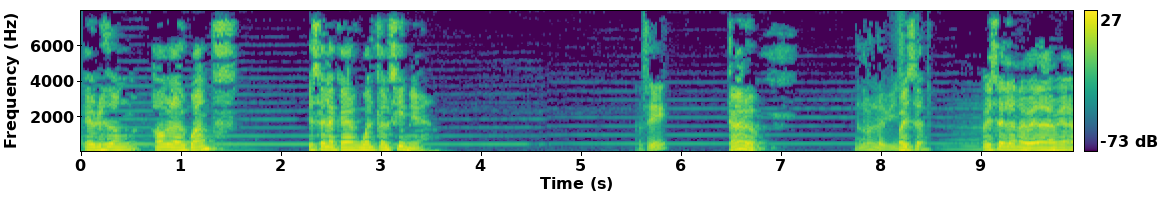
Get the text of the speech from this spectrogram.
Everything All at Once. Esa es la que ha vuelto al cine. ¿Sí? Claro. No lo he visto. Esa es la novedad. A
